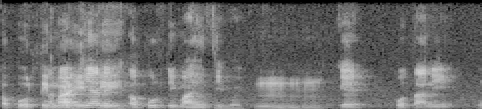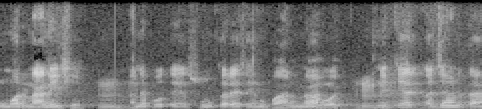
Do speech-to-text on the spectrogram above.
અપૂરતી માહિતી. અપૂરતી માહિતી હોય કે પોતાની ઉંમર નાની છે અને પોતે શું કરે છે એનું ભાન ના હોય અને ક્યાંક અજાણતા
